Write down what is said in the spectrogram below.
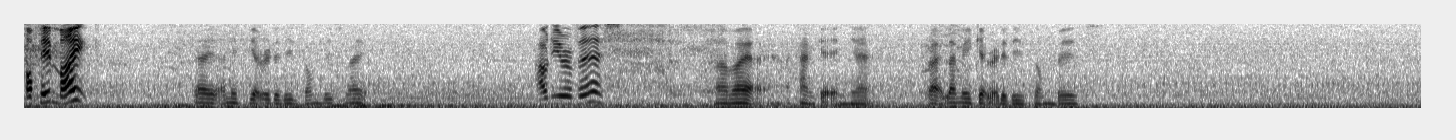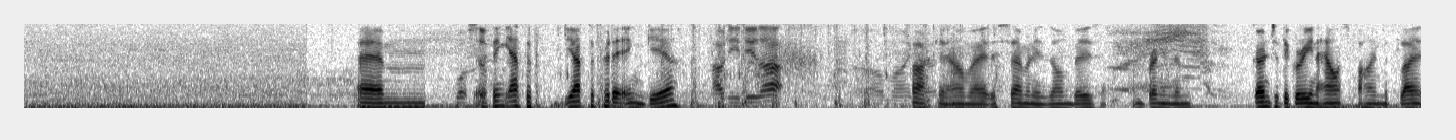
Hop in, Mike. Hey, I need to get rid of these zombies, mate. How do you reverse? Oh, mate, I I can't get in yet. Right, let me get rid of these zombies. Um, What's I up? think you have to you have to put it in gear. How do you do that? Oh my Fucking god. hell, mate. There's so many zombies. I'm bringing them. Going to the greenhouse behind the pla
